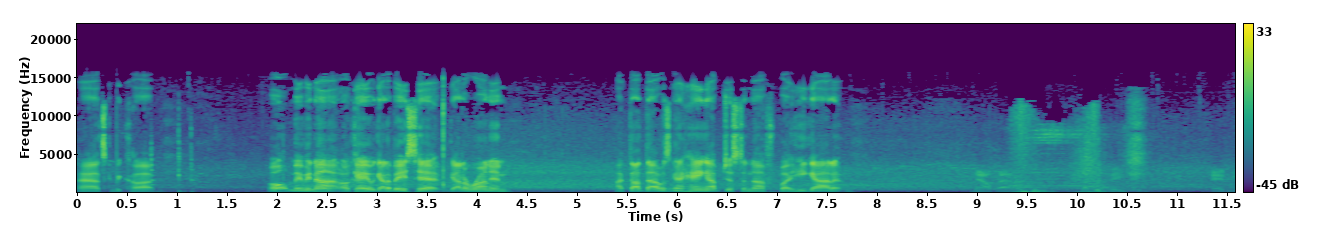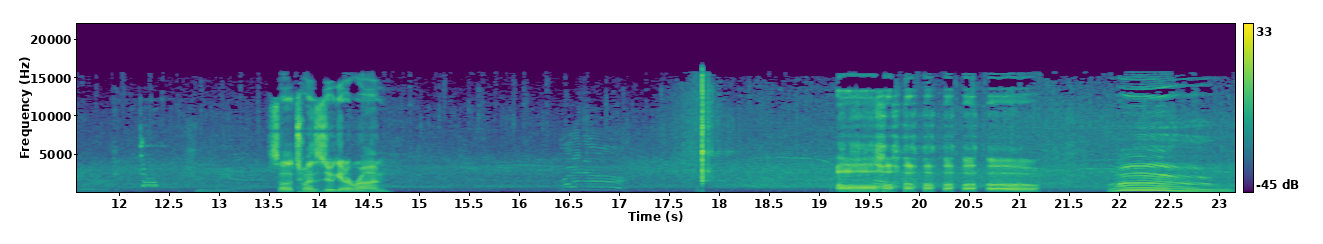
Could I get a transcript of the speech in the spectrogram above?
That's gonna be caught. Oh, maybe not. Okay, we got a base hit. Got a run in. I thought that was gonna hang up just enough, but he got it. Now batting, second base, Edward. So the Twins do get a run. Oh, woo!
